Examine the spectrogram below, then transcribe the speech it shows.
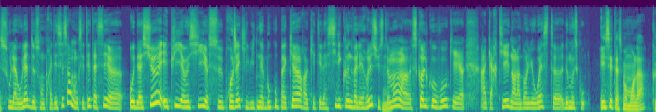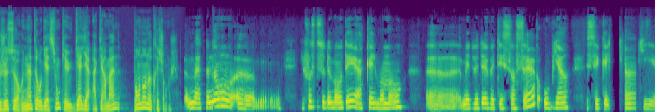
sous la houlette de son prédécesseur. Donc c'était assez audacieux. Et puis il y a aussi ce projet qui lui tenait beaucoup à cœur, euh, qui était la Silicon Valley russe, justement, mmh. euh, Skolkovo, qui est euh, un quartier dans la banlieue ouest de Moscou. Et c'est à ce moment-là que je sors une interrogation qu'a eu Galia Ackerman pendant notre échange. Maintenant, il faut se demander à quel moment Medvedev était sincère ou bien c'est quelqu'un qui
